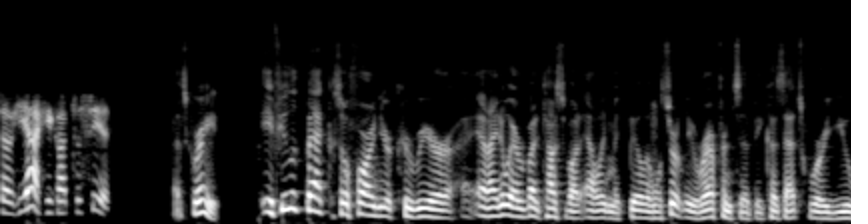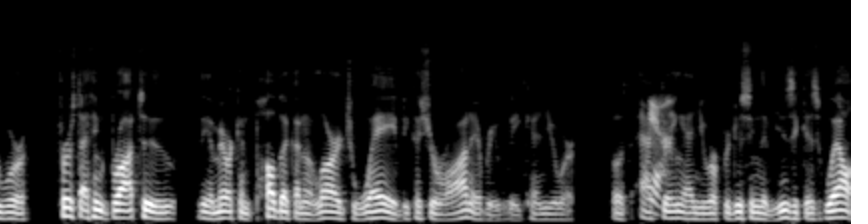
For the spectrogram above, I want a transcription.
So yeah, he got to see it. That's great. If you look back so far in your career, and I know everybody talks about Ally McBeal, and we'll certainly reference it because that's where you were first, I think, brought to the American public in a large way because you were on every week and you were both Yeah. acting and you were producing the music as well.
